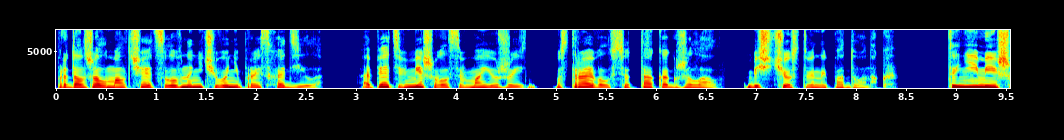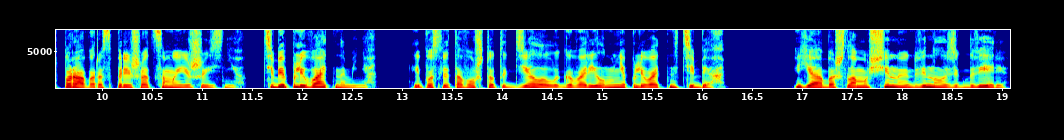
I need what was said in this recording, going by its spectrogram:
Продолжал молчать, словно ничего не происходило, Опять вмешивался в мою жизнь, устраивал все так, как желал. Бесчувственный подонок. Ты не имеешь права распоряжаться моей жизнью. Тебе плевать на меня. И после того, что ты делал и говорил, мне плевать на тебя. Я обошла мужчину и двинулась к двери,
